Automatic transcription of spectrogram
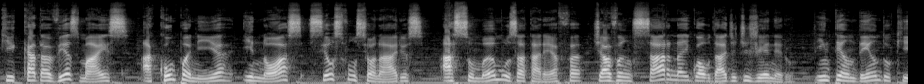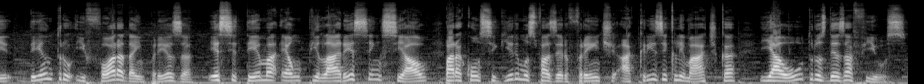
que cada vez mais a companhia e nós, seus funcionários, assumamos a tarefa de avançar na igualdade de gênero, entendendo que, dentro e fora da empresa, esse tema é um pilar essencial para conseguirmos fazer frente à crise climática e a outros desafios.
